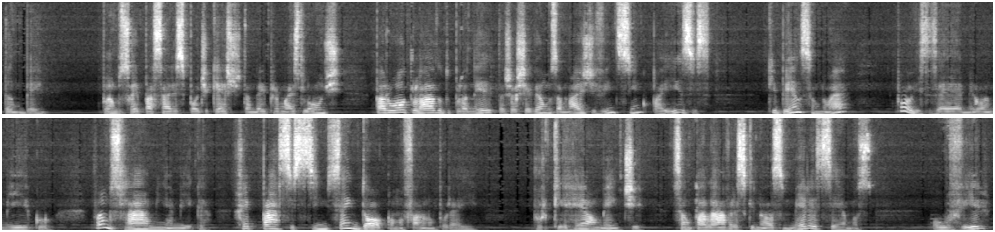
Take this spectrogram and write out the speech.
também. Vamos repassar esse podcast também para mais longe, para o outro lado do planeta. Já chegamos a mais de 25 países. Que bênção, não é? Pois é, meu amigo. Vamos lá, minha amiga. Repasse sim, sem dó, como falam por aí. Porque realmente são palavras que nós merecemos ouvir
